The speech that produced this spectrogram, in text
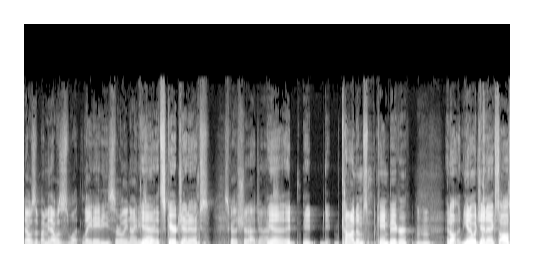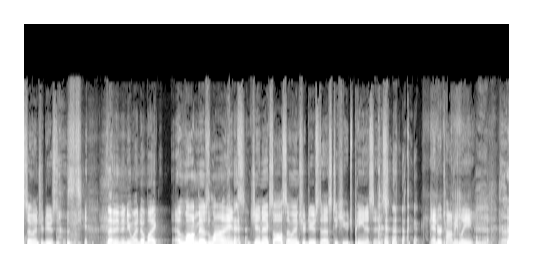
that was. I mean, that was what late '80s, early '90s. Yeah, right? that scared Gen X. scared the shit out of Gen X. Yeah, it, it, it- condoms became bigger. Mm-hmm. It all, you know what Gen X also introduced us to? Is that an innuendo, Mike? Along those lines, Gen X also introduced us to huge penises. and Enter Tommy Lee.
